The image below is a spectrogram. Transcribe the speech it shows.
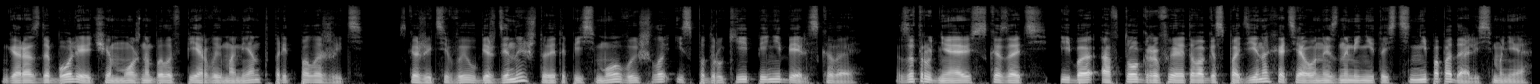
гораздо более, чем можно было в первый момент предположить. Скажите, вы убеждены, что это письмо вышло из-под руки Пенебельского?» Затрудняюсь сказать, ибо автографы этого господина, хотя он и знаменитость, не попадались мне.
